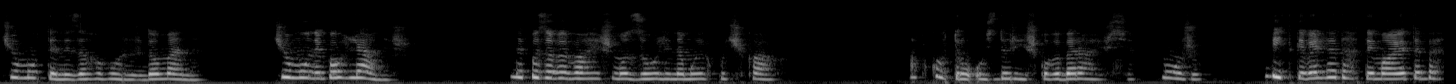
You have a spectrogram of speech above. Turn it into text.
Чому ти не заговориш до мене? Чому не поглянеш? Не позавиваєш мозолі на моїх пучках? А в котру ось доріжку вибираєшся, мужу? Відки виглядати маю тебе?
